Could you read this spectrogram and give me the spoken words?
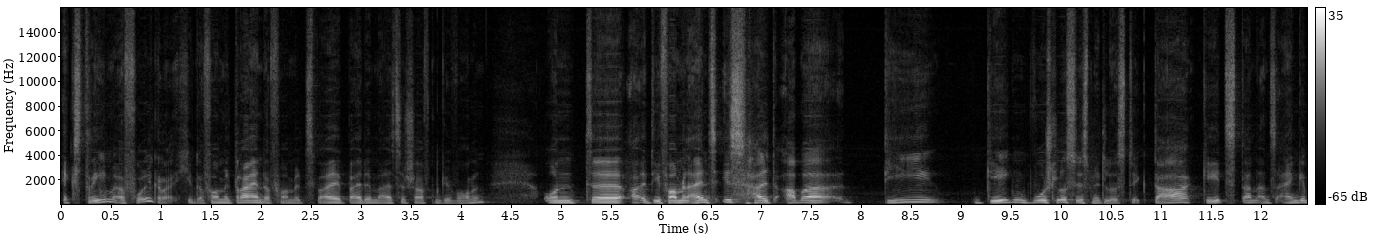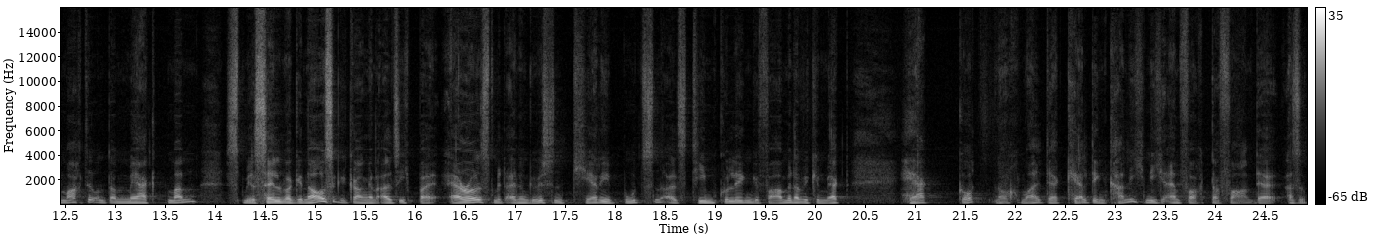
extrem erfolgreich in der Formel 3, in der Formel 2, beide Meisterschaften gewonnen. Und äh, die Formel 1 ist halt aber die Gegend, wo Schluss ist mit lustig. Da geht es dann ans Eingemachte und da merkt man, es ist mir selber genauso gegangen, als ich bei Arrows mit einem gewissen Thierry Butzen als Teamkollegen gefahren bin, habe ich gemerkt, Herrgott nochmal, der Kerl, den kann ich nicht einfach da fahren. Der, also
